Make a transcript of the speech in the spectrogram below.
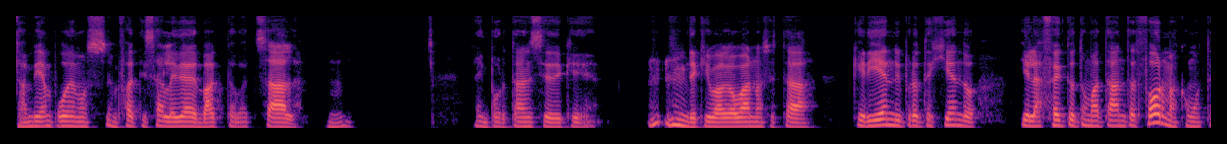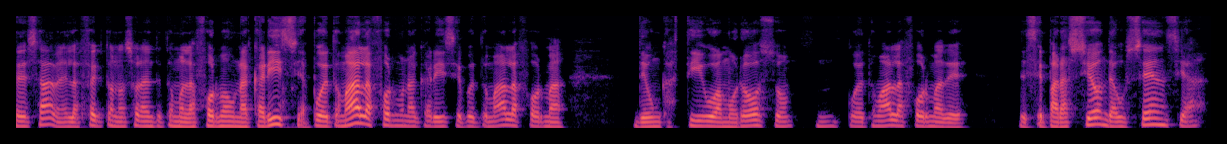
también podemos enfatizar la idea de Bhakta Vatsala, la importancia de que, de que Bhagavan nos está queriendo y protegiendo. Y el afecto toma tantas formas, como ustedes saben. El afecto no solamente toma la forma de una caricia, puede tomar la forma de una caricia, puede tomar la forma de un castigo amoroso, puede tomar la forma de, de separación, de ausencia,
